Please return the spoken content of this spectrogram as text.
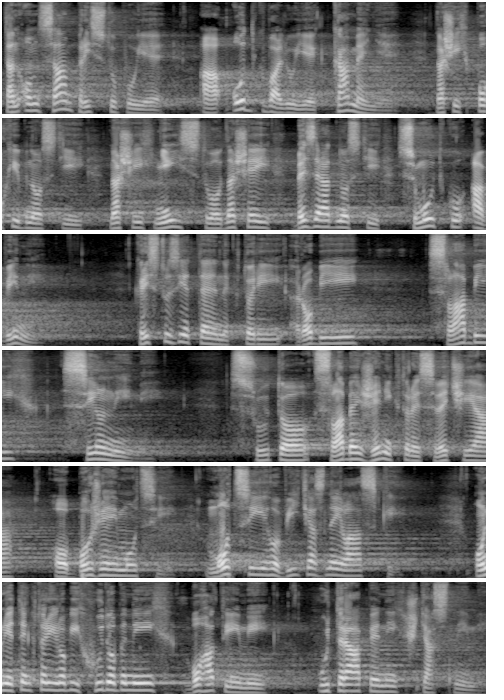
tam on sám pristupuje a odkvaľuje kamene našich pochybností, našich neistôt, našej bezradnosti, smutku a viny. Kristus je ten, ktorý robí slabých silnými. Sú to slabé ženy, ktoré svedčia o Božej moci, moci jeho víťaznej lásky. On je ten, ktorý robí chudobných bohatými, utrápených šťastnými.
